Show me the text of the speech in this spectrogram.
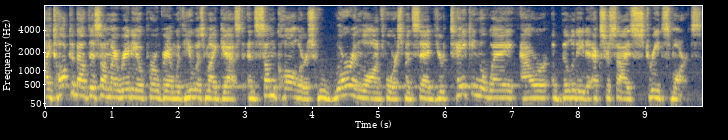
I talked about this on my radio program with you as my guest, and some callers who were in law enforcement said, You're taking away our ability to exercise street smarts.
